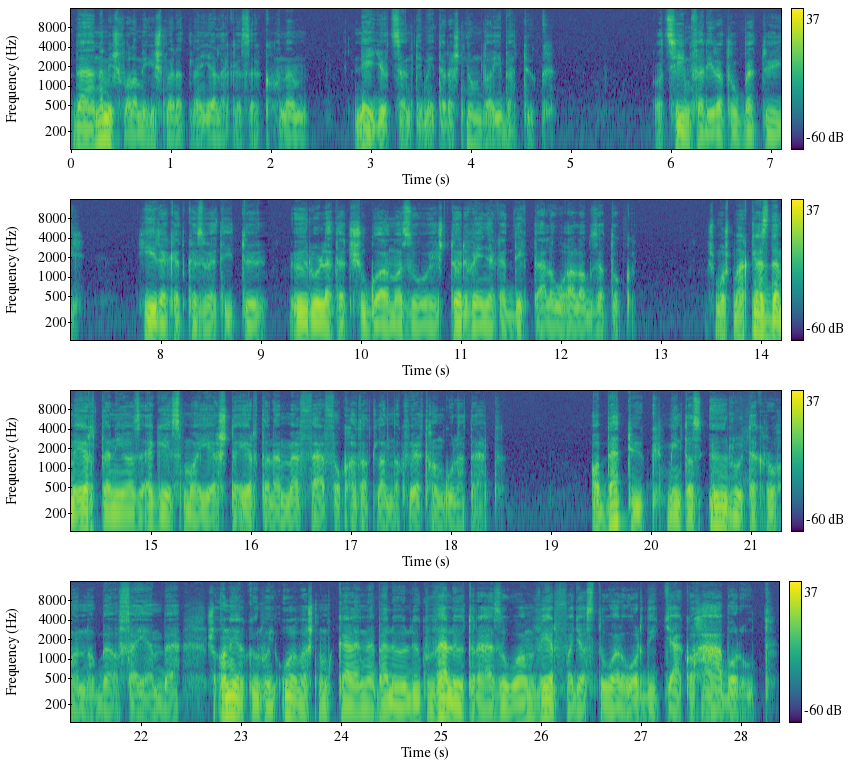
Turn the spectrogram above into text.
De nem is valami ismeretlen jelek ezek, hanem négy-öt centiméteres nyomdai betűk. A címfeliratok betűi híreket közvetítő, őrületet sugalmazó és törvényeket diktáló alakzatok. És most már kezdem érteni az egész mai este értelemmel felfoghatatlannak vélt hangulatát. A betűk, mint az őrültek rohannak be a fejembe, és anélkül, hogy olvasnom kellene belőlük, velőtrázóan, vérfagyasztóan ordítják a háborút.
